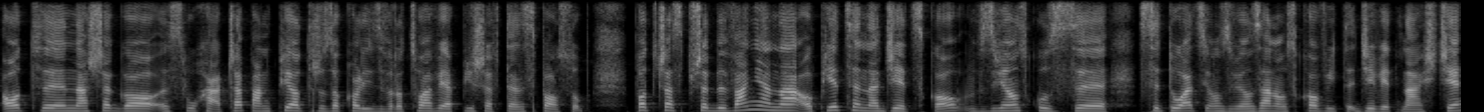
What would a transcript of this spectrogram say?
od naszego słuchacza. Pan Piotr z okolic Wrocławia pisze w ten sposób. Podczas przebywania na opiece na dziecko w związku z sytuacją związaną z COVID-19,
